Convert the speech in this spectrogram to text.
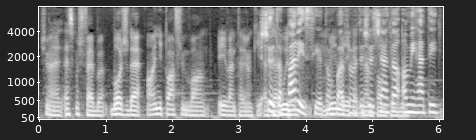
simán lehet. Ezt most fejből, bocs, de annyi parfüm van, évente jön ki. Sőt, a Paris Hilton parfümöt is ő csinálta, ami hát így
